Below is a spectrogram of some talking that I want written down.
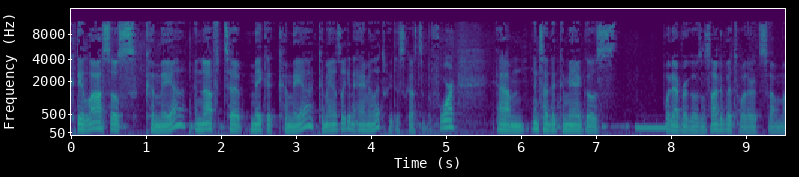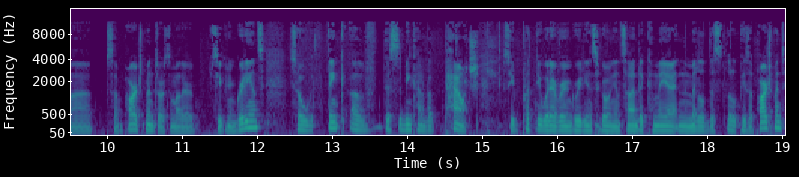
Kdelasos kamea, enough to make a kamea. Kamea is like an amulet. We discussed it before. Um, inside the kamea goes whatever goes inside of it, whether it's some uh, some parchment or some other secret ingredients. So think of this as being kind of a pouch. So you'd put the whatever ingredients are going inside the kamea in the middle of this little piece of parchment,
